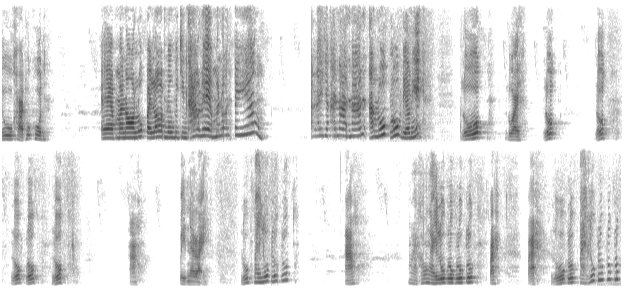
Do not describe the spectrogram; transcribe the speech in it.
ดูค่ะทุกคน แอบมานอนลุกไปรอบนึงไปกินข้าวแล้วแอบมานอนเตียง อะไรจะขนาดนั้นเอาลุกลุกเดี๋ยวนี้ลุกรวยลุกลุกลุกลุกลุกอ้าวเป็นอะไร ลุกไปลุกลุกลุกเอาหมาเข้าไงลุกลุกลุกลุกไปไปลุกลุกไปลุกลุกลุกลุก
